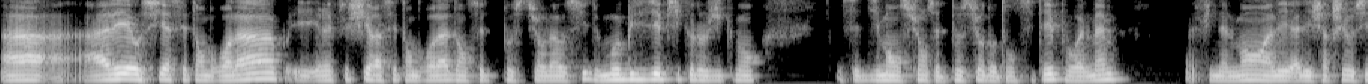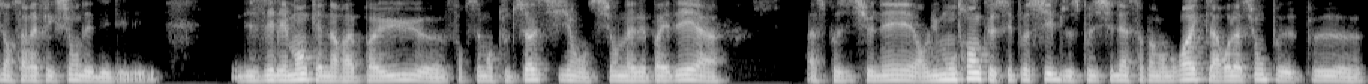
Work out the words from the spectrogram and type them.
à, aller aussi à cet endroit-là et réfléchir à cet endroit-là dans cette posture-là aussi, de mobiliser psychologiquement cette dimension, cette posture d'authenticité pour elle-même, euh, finalement aller, aller chercher aussi dans sa réflexion des, des, des, éléments qu'elle n'aurait pas eu euh, forcément toute seule si on, si on ne l'avait pas aidé à, à se positionner, en lui montrant que c'est possible de se positionner à certains endroits et que la relation peut, peut euh,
